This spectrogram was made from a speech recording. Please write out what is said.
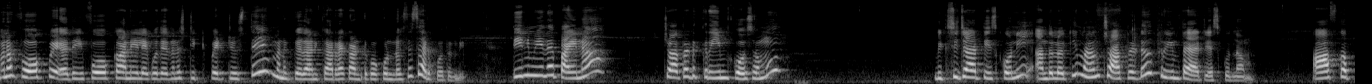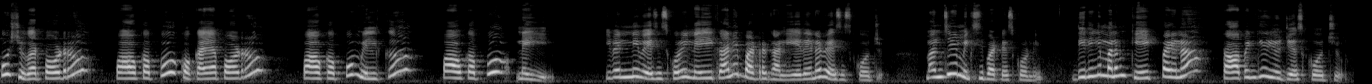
మనం ఫోక్ పె- అది ఫోక్ కానీ లేకపోతే ఏదైనా స్టిక్ పెట్టి చూస్తే మనకు దాని కర్రకు అంటుకోకుండా వస్తే సరిపోతుంది. దీని మీద పైన చాక్లెట్ క్రీమ్ కోసము మిక్సీ జార్ తీసుకొని అందులోకి మనం చాక్లెట్ క్రీమ్ తయారు చేసుకుందాం. హాఫ్ కప్పు షుగర్ పౌడరు పావు కప్పు కొకాయా పౌడరు పావు కప్పు మిల్క్ పావు కప్పు నెయ్యి. ఇవన్నీ వేసేసుకొని నెయ్యి కానీ బటర్ కానీ ఏదైనా వేసేసుకోవచ్చు. మంచిగా మిక్సీ పట్టేసుకోండి. దీనిని మనం కేక్ పైన టాపింగ్కి యూజ్ చేసుకోవచ్చు.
